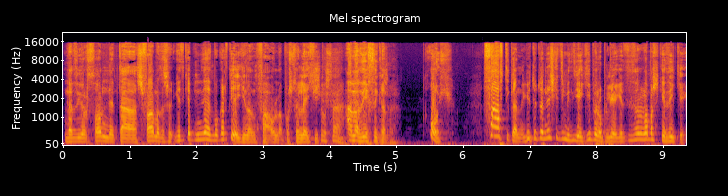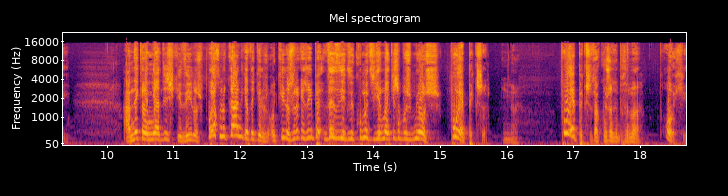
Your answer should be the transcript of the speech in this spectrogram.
να διορθώνουν τα σφάλματα. Γιατί και από τη Νέα Δημοκρατία έγιναν φάουλα από στελέχη. Σωστά. Αναδείχθηκαν. Σωστά. Όχι. Θαύτηκαν. Γιατί όταν έχει τη μηντιακή υπεροπλία, γιατί θέλω να είμαστε και δίκαιοι. Αν έκανε μια αντίστοιχη δήλωση που έχουν κάνει κατά κύριο. Ο κύριος Ρέκας είπε: Δεν διεκδικούμε τις γερμανικές αποζημιώσεις. Πού έπαιξε; Ναι. Πού έπαιξε, το ακούσατε πουθενά; Όχι.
